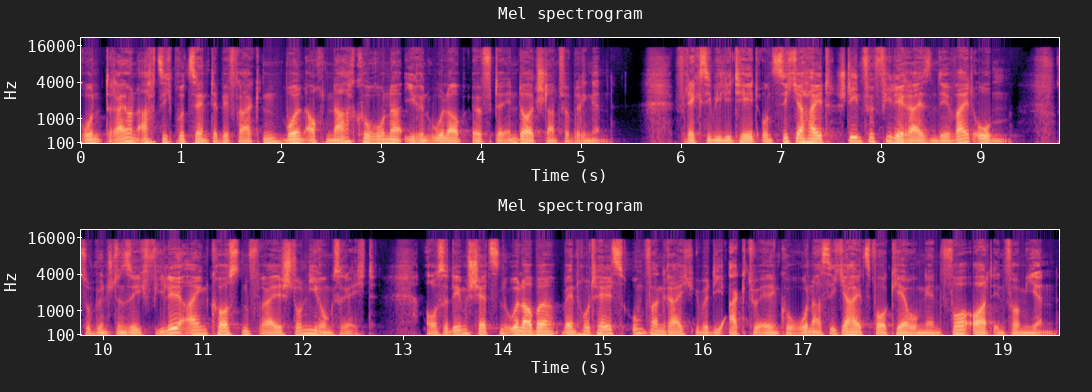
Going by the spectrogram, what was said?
Rund 83 Prozent der Befragten wollen auch nach Corona ihren Urlaub öfter in Deutschland verbringen. Flexibilität und Sicherheit stehen für viele Reisende weit oben. So wünschten sich viele ein kostenfreies Stornierungsrecht. Außerdem schätzen Urlauber, wenn Hotels umfangreich über die aktuellen Corona-Sicherheitsvorkehrungen vor Ort informieren.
